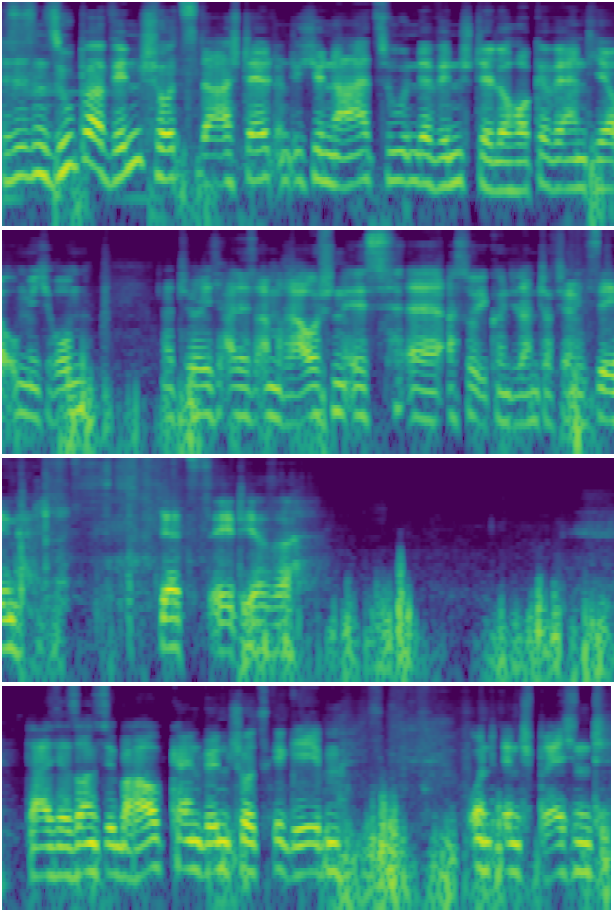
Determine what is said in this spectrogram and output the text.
dass es einen super Windschutz darstellt und ich hier nahezu in der Windstille hocke, während hier um mich rum natürlich alles am Rauschen ist. Äh, achso, ihr könnt die Landschaft ja nicht sehen. Jetzt seht ihr sie. Da ist ja sonst überhaupt kein Windschutz gegeben und entsprechend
